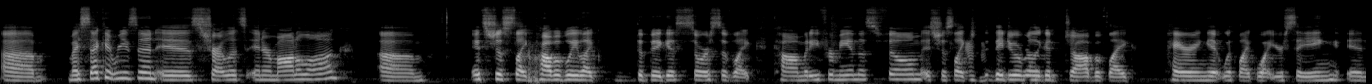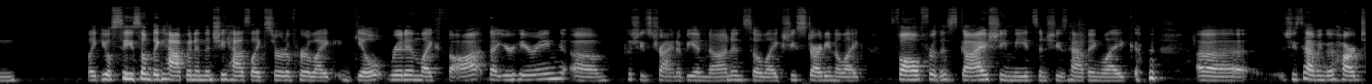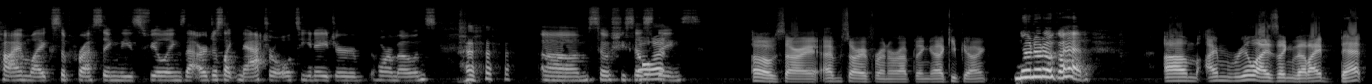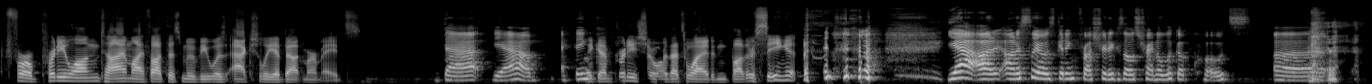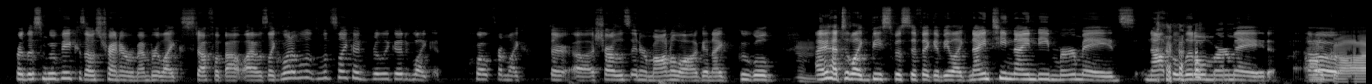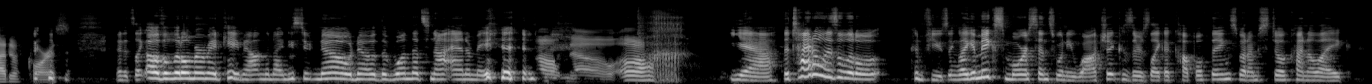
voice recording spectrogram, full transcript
Um, my second reason is Charlotte's inner monologue. Um, it's just like probably like the biggest source of like comedy for me in this film. It's just like Mhm. they do a really good job of like pairing it with like what you're seeing in like you'll see something happen and then she has like sort of her like guilt ridden like thought that you're hearing um because she's trying to be a nun and so like she's starting to like fall for this guy she meets and she's having like uh she's having a hard time like suppressing these feelings that are just like natural teenager hormones um so she says know things oh, sorry. I'm sorry for interrupting. Uh, keep going. no no no go ahead Um, I'm realizing that I bet for a pretty long time I thought this movie was actually about mermaids. that yeah i think Like I'm pretty sure that's why I didn't bother seeing it. yeah, hon- honestly, I was getting frustrated because I was trying to look up quotes uh, for this movie because I was trying to remember like stuff about. I was like, what what's like a really good like quote from like their uh, Charlotte's inner monologue, and I googled. Hmm. I had to like be specific and be like 1990 mermaids, not the Little Mermaid. Oh, oh God, of course. And it's like, oh, the Little Mermaid came out in the 90s too. No, no, the one that's not animated. oh no. Ugh. Yeah, the title is a little confusing. Like it makes more sense when you watch it because there's like a couple things, but I'm still kind of like,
